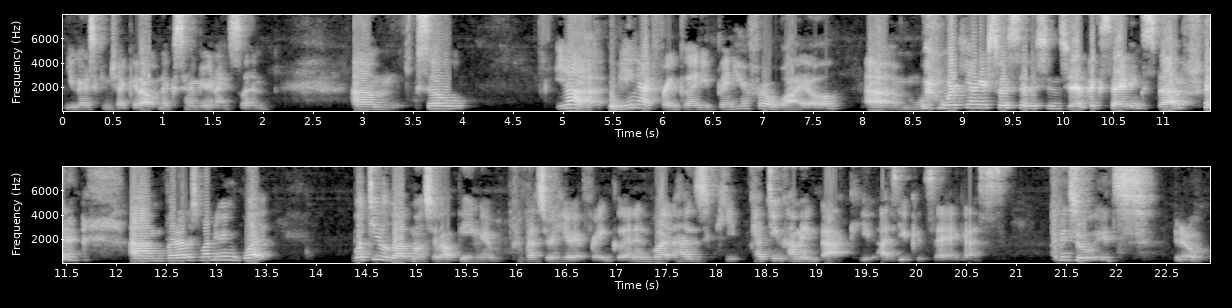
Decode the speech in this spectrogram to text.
you guys can check it out next time you're in Iceland. Um, so, yeah, being at Franklin, you've been here for a while. Um, working on your Swiss citizenship, exciting stuff. um, but I was wondering what what do you love most about being a professor here at Franklin, and what has keep, kept you coming back, as you could say, I guess? I mean, so it's you know,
